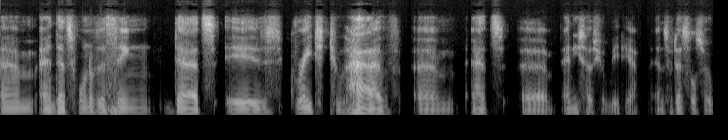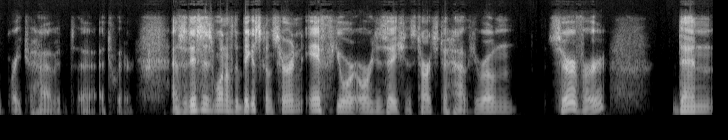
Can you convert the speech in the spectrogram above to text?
Um, and that's one of the things that is great to have um, at uh, any social media. And so that's also great to have it uh, at Twitter. And so this is one of the biggest concern if your organization starts to have your own server then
